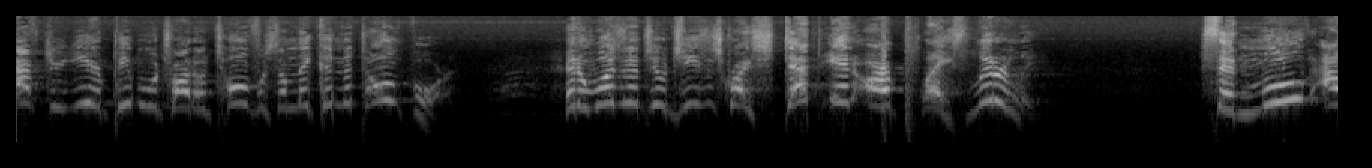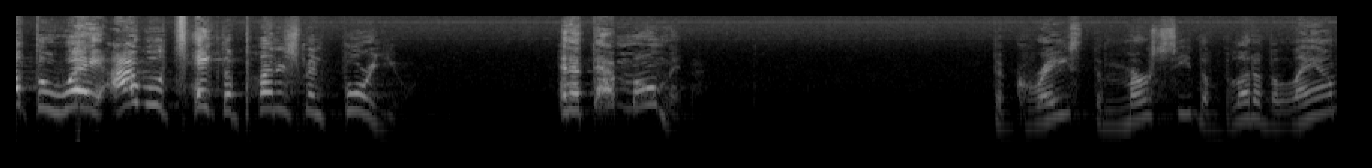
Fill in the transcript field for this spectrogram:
after year, people would try to atone for something they couldn't atone for. And it wasn't until Jesus Christ stepped in our place, literally, said, Move out the way, I will take the punishment for you. And at that moment, the grace, the mercy, the blood of the Lamb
